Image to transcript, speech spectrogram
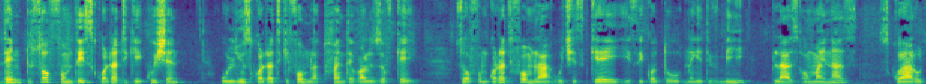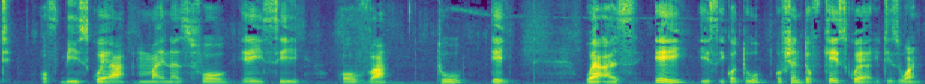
Then to solve from this quadratic equation, we'll use quadratic formula to find the values of k. So from quadratic formula, which is k is equal to negative b plus or minus square root of b square minus 4ac over 2a. Whereas a is equal to coefficient of k square, it is 1.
